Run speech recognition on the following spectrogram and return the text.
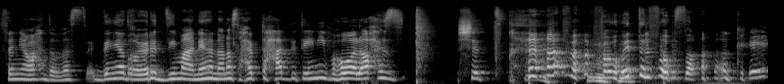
ثانية واحدة بس. الدنيا اتغيرت دي معناها إن أنا صاحبت حد تاني فهو لاحظ shit فوتت الفرصة. okay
